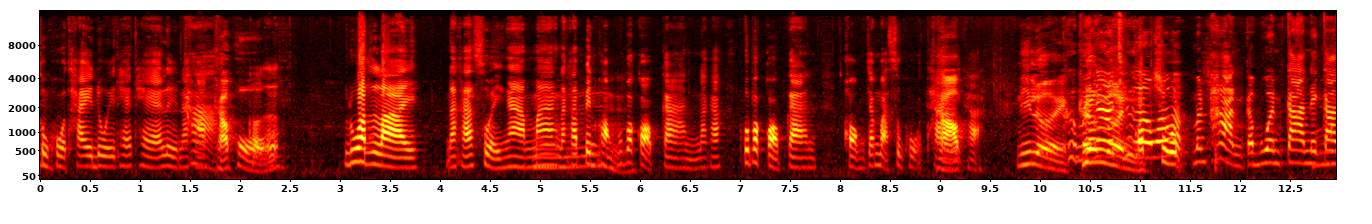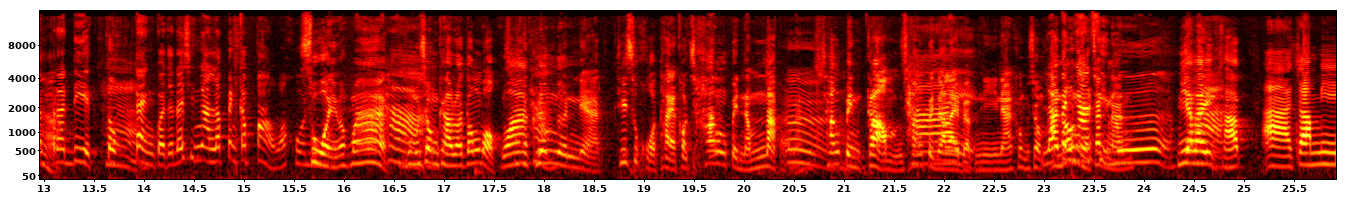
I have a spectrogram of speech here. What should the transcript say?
สุโขทัยโดยแท้ๆเลยนะคะ ค่ะ ครับผม ลวดลายนะคะ สวยงามมากนะคะ อืมเป็นของผู้ประกอบการนะคะ ผู้ประกอบการของจังหวัดสุโขทัยครับ ค่ะ นี่เลยคือเคไม่รื่องน่าเงินเชื่อว่าชุดแบบมันผ่านกระบวนการในการเนี่ยประดิษฐ์ตกแต่งกว่าจะได้ชิ้นงานแล้วเป็นกระเป๋าอะคุณ สวยมากค่ะๆคุณผู้ชมครับเราต้องบอกว่าใช่ค่ะเครื่องเงินเนี่ยที่สุโขทัยเขาช่างเป็นน้ำหนักอืนะมช่างเป็นกรัมใช่ช่างเป็นอะไรแบบนี้นะคุณผู้ชมแล้วอะเป็นอกหงานจากฝีนั้นมือ มีอะไรอีกครับ อ่าจะมี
